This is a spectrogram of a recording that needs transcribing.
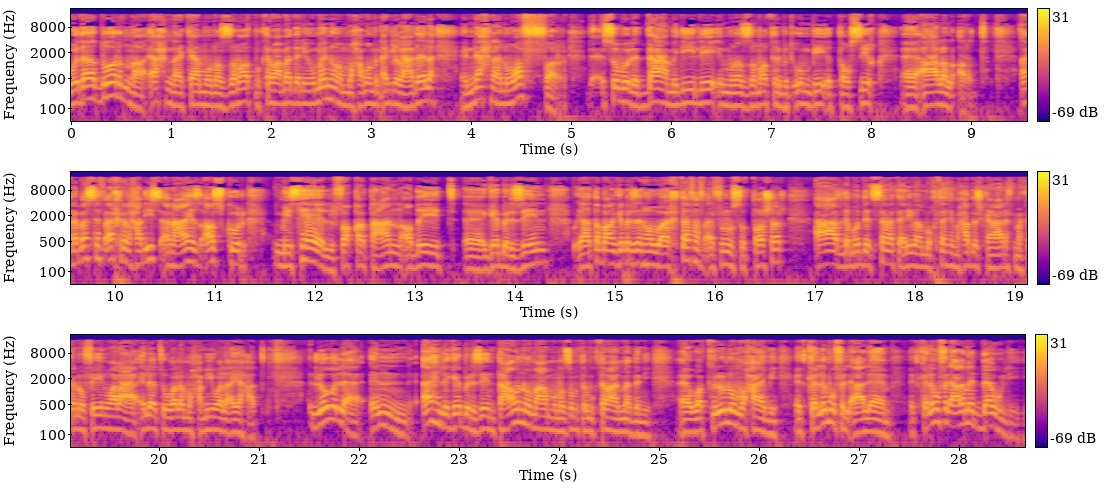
وده دورنا إحنا كمنظمات مجتمع مدني ومنهم محامون من أجل العدالة إن إحنا نوفر سبل الدعم دي للمنظمات اللي بتقوم بالتوثيق آه، على الأرض. أنا بس في آخر الحديث أنا عايز أذكر مثال فقط عن قضية آه، جابر زين. يعني طبعا جابر زين هو اختفى في 2016 قعد لمدة سنة تقريبا مختفي محدش كان عارف مكانه فين ولا عائلته ولا محاميه ولا أي حد. لولا إن أهل جابر زين تعاونوا مع منظمة المجتمع المدني آه، وكلوا له محامي اتكلموا في الإعلام اتكلموا في الإعلام الدولي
